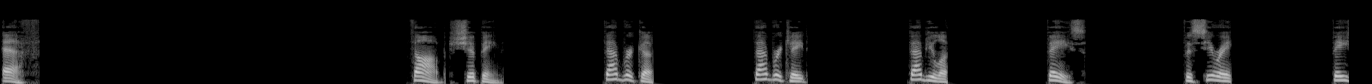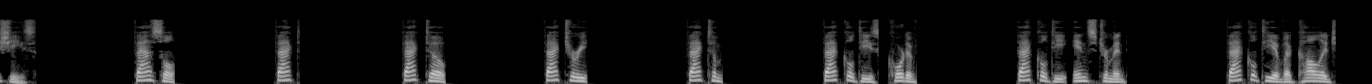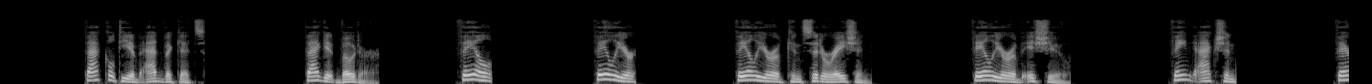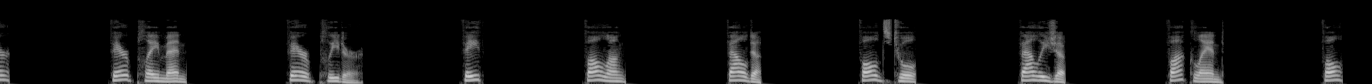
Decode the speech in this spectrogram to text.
F. Fob shipping. Fabrica Fabricate Fabula Face Facere Facies Facile Fact Facto Factory Factum Faculties, Court of Faculty instrument Faculty of a college Faculty of advocates Faggot voter. Fail Failure Failure of consideration Failure of issue. Faint action. Fair. Fair play men. Fair pleader. Faith. Falong Falda. Faldstool Fallisia Falkland Fall.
